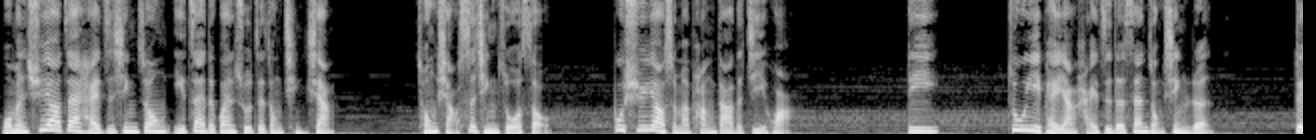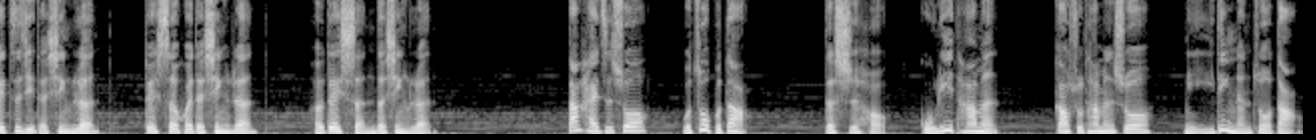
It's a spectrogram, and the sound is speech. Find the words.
我们需要在孩子心中一再的灌输这种倾向，从小事情着手，不需要什么庞大的计划。第一，注意培养孩子的三种信任：对自己的信任、对社会的信任和对神的信任。当孩子说“我做不到”的时候，鼓励他们，告诉他们说：“你一定能做到。”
